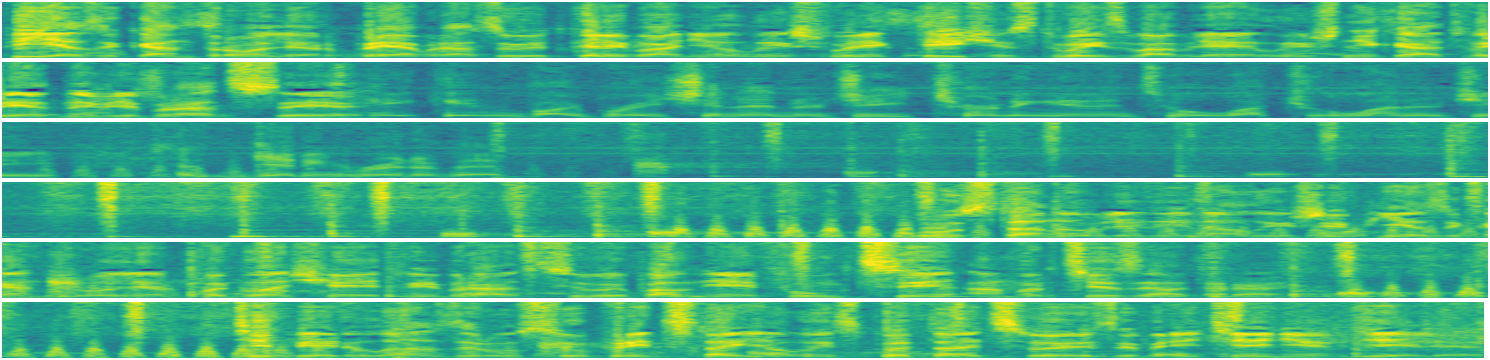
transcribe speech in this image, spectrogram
Пьезоконтроллер преобразует колебания лыж в электричество, избавляя лыжника от вредной вибрации. Установленный на лыжи пьезоконтроллер поглощает вибрацию, выполняя функции амортизатора. Теперь Лазарусу предстояло испытать свое изобретение в деле.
